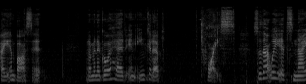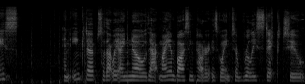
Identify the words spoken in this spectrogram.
I emboss it, but I'm going to go ahead and ink it up twice. So that way it's nice and inked up so that way I know that my embossing powder is going to really stick to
